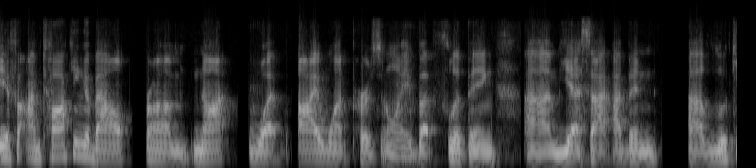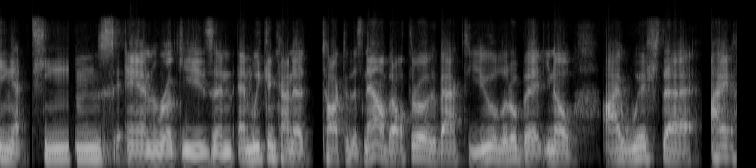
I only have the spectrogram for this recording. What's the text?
if I'm talking about from not what I want personally, but flipping. Um, yes, I, have been uh, looking at teams and rookies, and and we can kind of talk to this now. But I'll throw it back to you a little bit. You know, I wish that I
